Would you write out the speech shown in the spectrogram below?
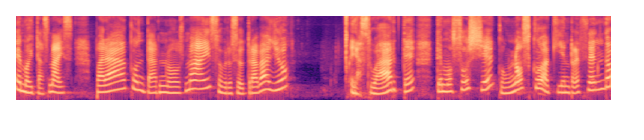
e moitas máis. Para contarnos máis sobre o seu traballo, e a súa arte, temos hoxe connosco aquí en Recendo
